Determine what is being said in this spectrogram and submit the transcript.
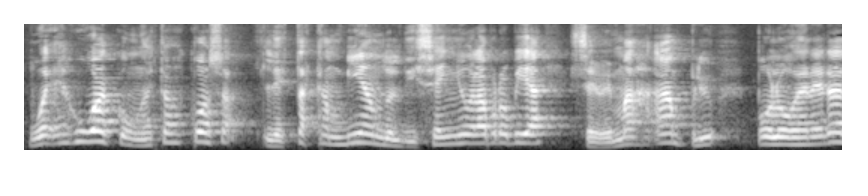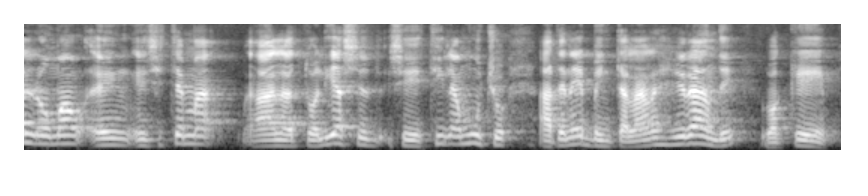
puedes jugar con estas cosas, le estás cambiando el diseño de la propiedad, se ve más amplio. Por lo general, en el sistema, a la actualidad se, destila mucho a tener ventanales grandes, o que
